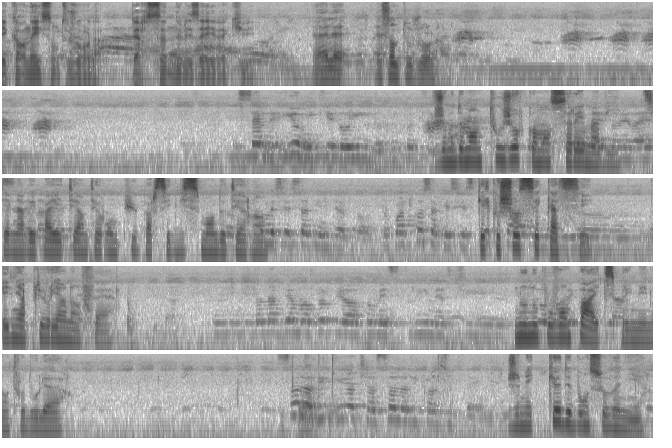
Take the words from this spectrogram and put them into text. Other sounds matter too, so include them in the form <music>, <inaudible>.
Les corneilles sont toujours là. Personne ne les a évacuées. Elles, elles sont toujours là. Je me demande toujours comment serait ma vie si elle n'avait pas été interrompue par ces glissements de terrain. Quelque chose s'est cassé et il n'y a plus rien à faire. Nous ne pouvons pas exprimer notre douleur. Je n'ai que de bons souvenirs.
